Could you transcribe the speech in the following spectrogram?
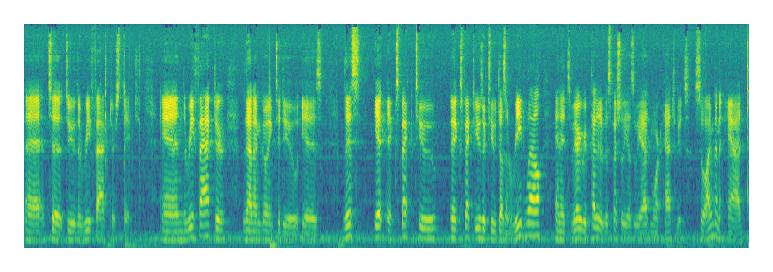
uh, to do the refactor stage. And the refactor that I'm going to do is this it expect to expect user to doesn't read well and it's very repetitive especially as we add more attributes so I'm going to add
